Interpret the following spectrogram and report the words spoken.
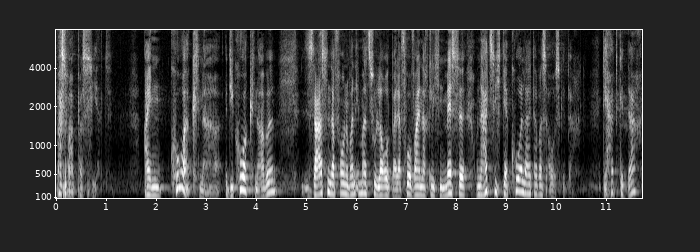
Was war passiert? Ein Chorknabe, die Chorknabe saßen da vorne, waren immer zu laut bei der vorweihnachtlichen Messe und da hat sich der Chorleiter was ausgedacht. Der hat gedacht,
